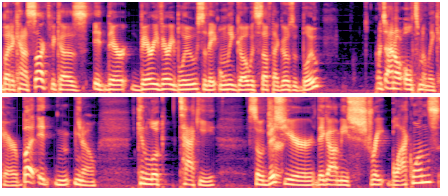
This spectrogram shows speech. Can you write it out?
But it kind of sucked because it they're very very blue, so they only go with stuff that goes with blue, which I don't ultimately care. But it you know can look tacky. So this year they got me straight black ones.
